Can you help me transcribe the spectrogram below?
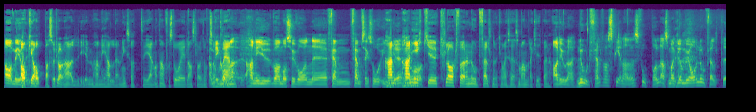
Ja men jag, Och jag hoppas såklart, han, han är hallänning så att gärna att han får stå i landslaget ja, också. men det kommer, Han är ju, vad måste ju vara en 5-6 år yngre han, han vad- gick ju klart före Nordfeldt nu kan man ju säga som andra keeper. Ja det gjorde han Nordfeldt, vad spelade han fotboll? Alltså man glömmer ju av Nordfeldt eh,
